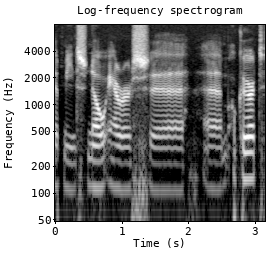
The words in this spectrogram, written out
That means no errors uh, um, occurred.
